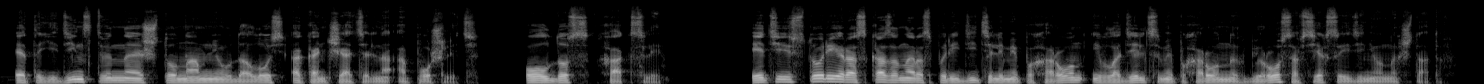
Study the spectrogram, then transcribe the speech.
— это единственное, что нам не удалось окончательно опошлить. Олдос Хаксли эти истории рассказаны распорядителями похорон и владельцами похоронных бюро со всех Соединенных Штатов.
